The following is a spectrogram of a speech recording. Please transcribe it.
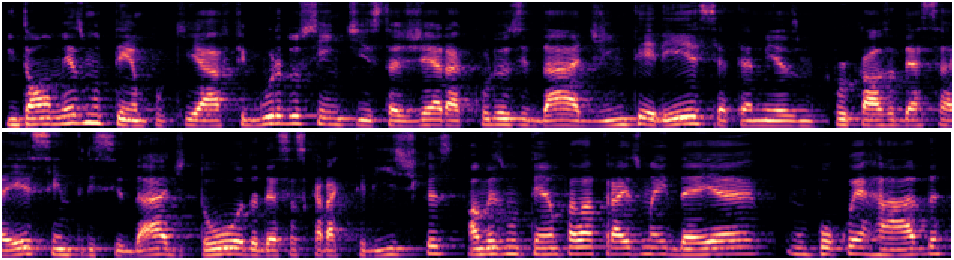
Então, ao mesmo tempo que a figura do cientista gera curiosidade, interesse até mesmo por causa dessa excentricidade toda, dessas características, ao mesmo tempo ela traz uma ideia um pouco errada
